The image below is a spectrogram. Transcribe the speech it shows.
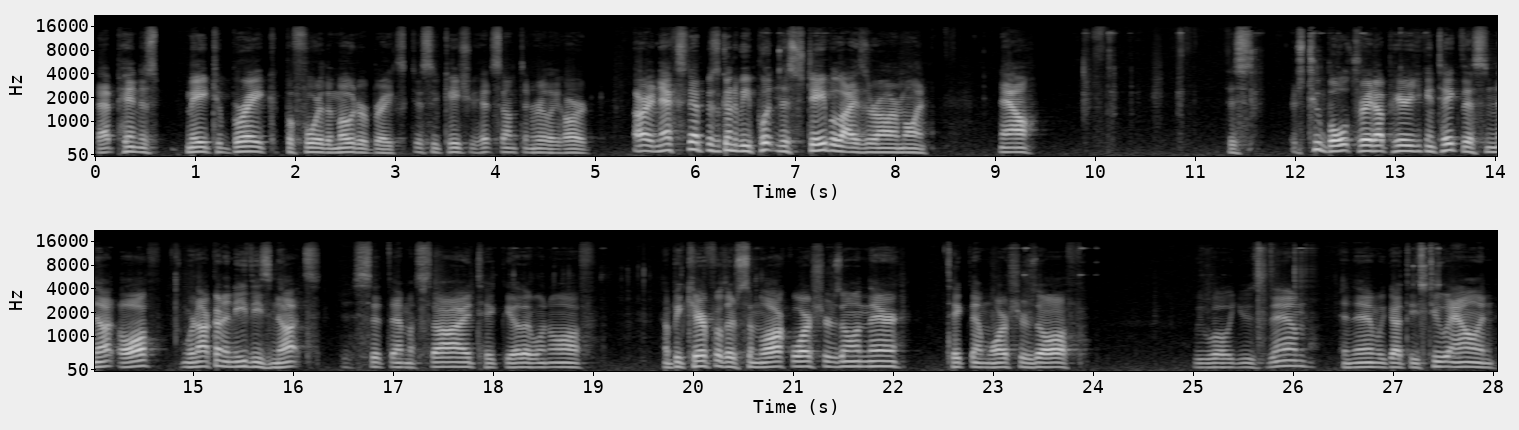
That pin is made to break before the motor breaks, just in case you hit something really hard. All right, next step is going to be putting the stabilizer arm on. Now, this there's two bolts right up here. You can take this nut off. We're not going to need these nuts. Just set them aside, take the other one off. Now be careful, there's some lock washers on there. Take them washers off. We will use them. And then we got these two Allen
